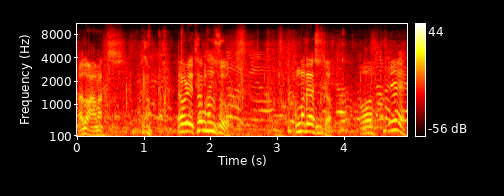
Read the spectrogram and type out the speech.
나도 안 와. 씨. 야, 우리 태용 선수. 한마디 하시죠. 어, 예.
